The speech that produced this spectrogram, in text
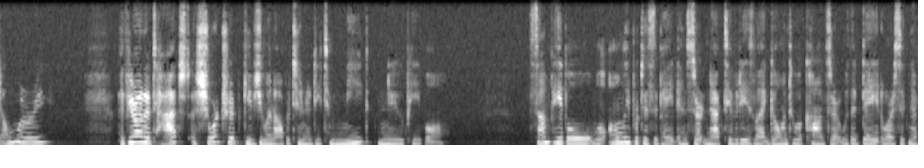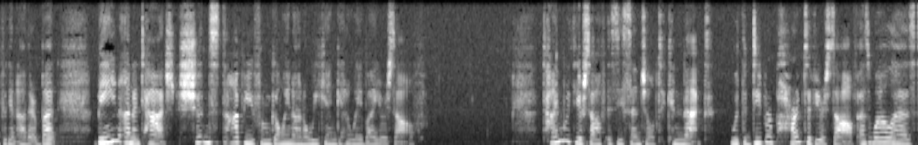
Don't worry. If you're unattached, a short trip gives you an opportunity to meet new people. Some people will only participate in certain activities like going to a concert with a date or a significant other, but being unattached shouldn't stop you from going on a weekend getaway by yourself. Time with yourself is essential to connect with the deeper parts of yourself as well as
